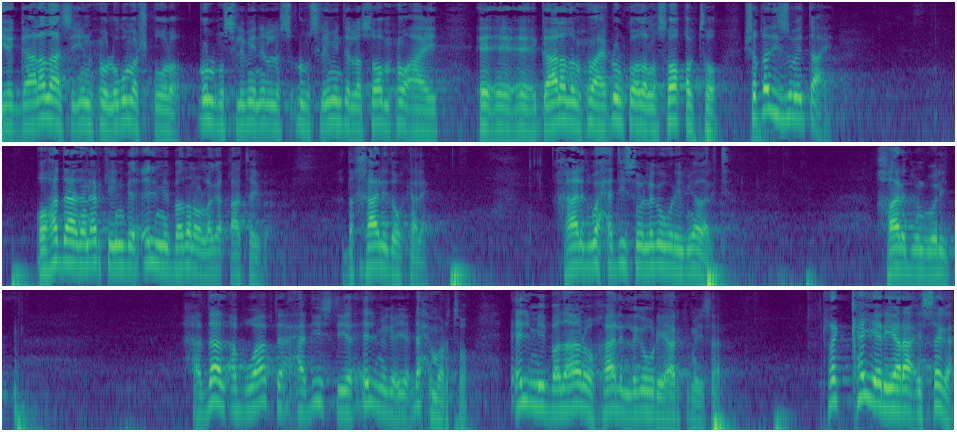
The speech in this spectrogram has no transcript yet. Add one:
iyo gaaladaasi in muxuu lagu mashquulo dhul muslimiin in dhul muslimiinta la soo muxuu ahay gaalada muxuu ahay dhulkooda la soo qabto shaqadiisu bay tahay. Oo haddaadan arkaynba cilmi badan oo laga qaatayba. Hadda khaalid oo kale. Khaalid wax xadiisoo laga wariyay miyaad aragta khaalid bin waliid. Haddaad abwaabta axaadiista iyo cilmiga iyo dhex marto cilmi badanoo khaalid laga wariyay arki maysaan rag ka yaryaraa isaga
